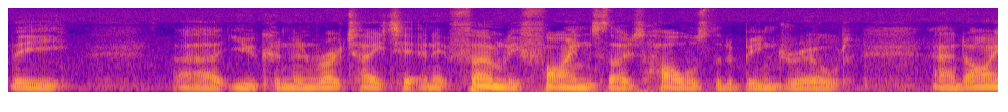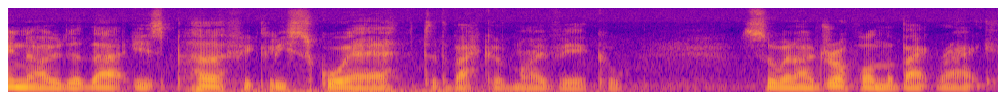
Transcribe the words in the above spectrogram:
the uh, you can then rotate it and it firmly finds those holes that have been drilled. And I know that that is perfectly square to the back of my vehicle so when I drop on the Bak Rak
